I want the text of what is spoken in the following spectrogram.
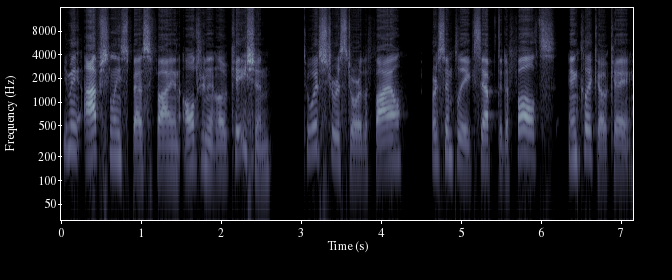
You may optionally specify an alternate location to which to restore the file, or simply accept the defaults and click OK.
